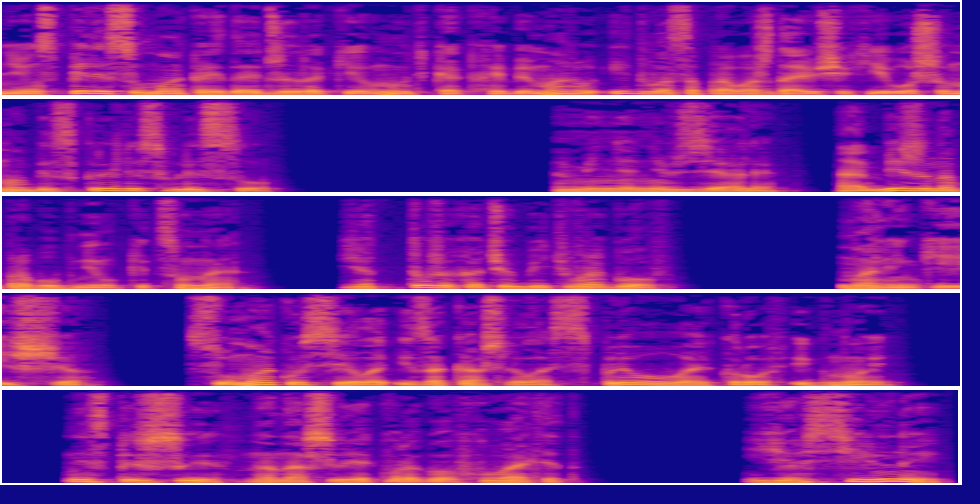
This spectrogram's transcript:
Не успели Сумака и Дайджира кивнуть, как Хабимару и два сопровождающих его шиноби скрылись в лесу. Меня не взяли, обиженно пробубнил Кицуне. Я тоже хочу бить врагов. Маленький еще. Сумако села и закашлялась, сплевывая кровь и гной. «Не спеши, на наш век врагов хватит». «Я сильный».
